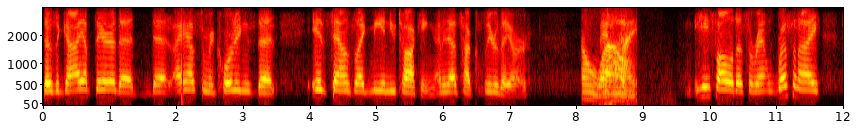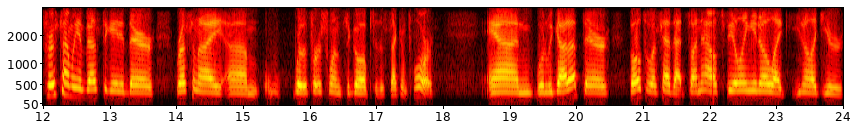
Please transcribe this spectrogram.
there's a guy up there that that I have some recordings that it sounds like me and you talking. I mean, that's how clear they are. Oh Wow. my. He followed us around. Russ and I, first time we investigated there, Russ and I um were the first ones to go up to the second floor. And when we got up there, both of us had that funhouse feeling, you know, like you know, like your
